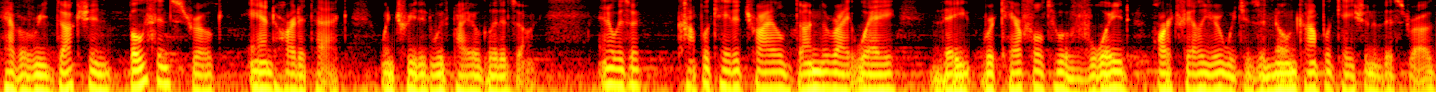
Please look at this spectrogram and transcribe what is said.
have a reduction both in stroke and heart attack when treated with pioglitazone. And it was a complicated trial done the right way. They were careful to avoid heart failure, which is a known complication of this drug.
